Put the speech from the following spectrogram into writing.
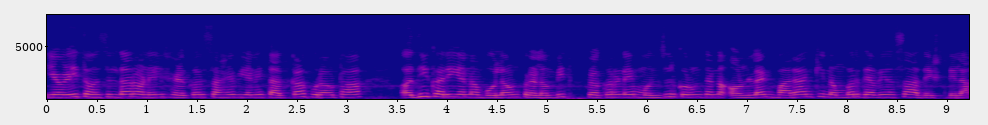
यावेळी तहसीलदार अनिल हेळकर साहेब यांनी तात्काळ पुरवठा अधिकारी यांना बोलावून प्रलंबित प्रकरणे मंजूर करून त्यांना ऑनलाईन बारा अंकी नंबर द्यावे असा आदेश दिला.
